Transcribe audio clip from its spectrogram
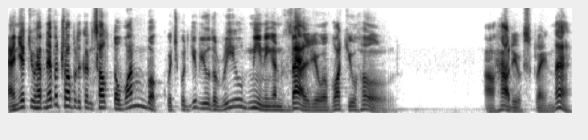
and yet you have never troubled to consult the one book which would give you the real meaning and value of what you hold. Now, how do you explain that?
